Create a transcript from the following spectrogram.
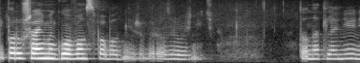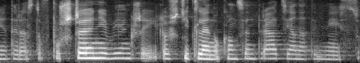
I poruszajmy głową swobodnie, żeby rozluźnić. To natlenienie, teraz to wpuszczenie większej ilości tlenu, koncentracja na tym miejscu.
